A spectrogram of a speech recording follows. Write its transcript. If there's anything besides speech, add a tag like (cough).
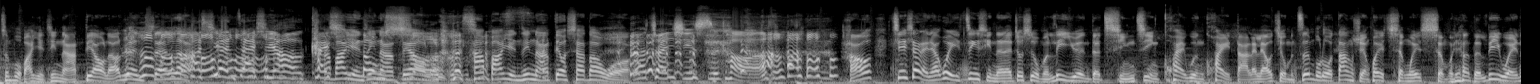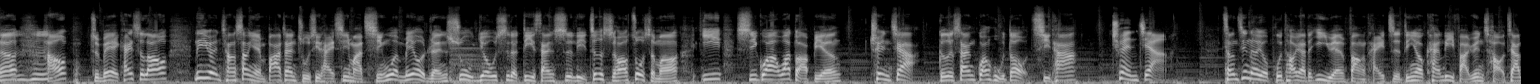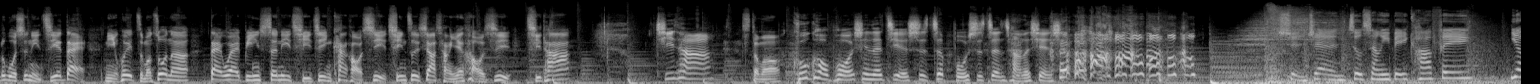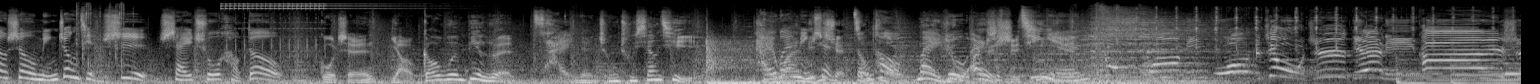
曾博把眼镜拿掉了，要认真了 (laughs) 他。现在是要开始他把眼镜拿掉了，他把眼镜拿掉，吓到我我。要专心思考啊！(laughs) 好，接下来要为你进行的呢，就是我们立院的情境快问快答，来了解我们曾博若当选会成为什么样的立委呢？好，准备开始喽。立院常上演霸占主席台戏嘛？请问没有人数优势的第三势力，这个时候要做什么？一、西瓜挖大饼，劝架，隔山观虎斗，其他。劝架，曾经呢，有葡萄牙的议员访台，指定要看立法院吵架。如果是你接待，你会怎么做呢？带外宾身临其境看好戏，亲自下场演好戏。其他其他什么？苦口婆心的解释，这不是正常的现象。(laughs) 选战就像一杯咖啡，要受民众检视，筛出好豆。过程要高温辩论，才能冲出香气。台湾民选总统迈入二十七年，国的就职典礼开始。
